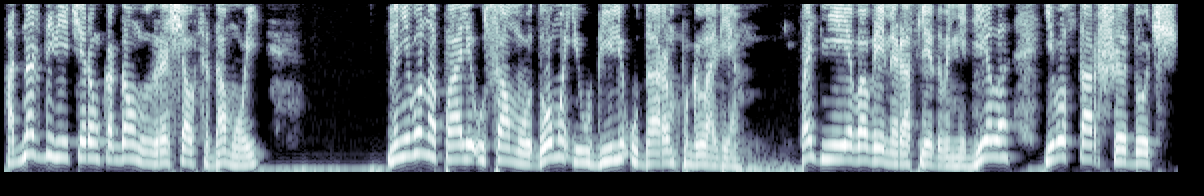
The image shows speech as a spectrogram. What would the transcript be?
Однажды вечером, когда он возвращался домой, на него напали у самого дома и убили ударом по голове. Позднее, во время расследования дела, его старшая дочь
